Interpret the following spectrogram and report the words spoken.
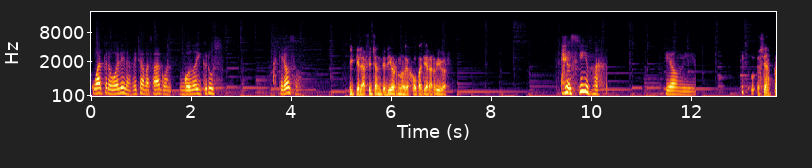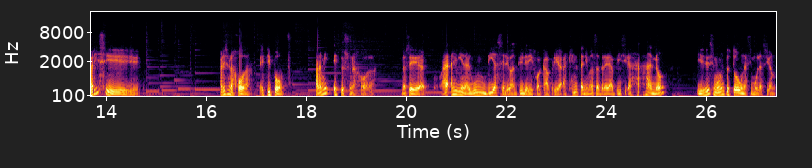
cuatro goles la fecha pasada con Godoy Cruz. Asqueroso. Y que la fecha anterior no dejó patear a River. Encima. Dios mío. O sea, parece. Parece una joda. Es tipo, para mí esto es una joda. No sé, alguien algún día se levantó y le dijo a Capri, ¿a qué no te animás a traer a Pizzi? Ah, ¿no? Y desde ese momento es toda una simulación.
